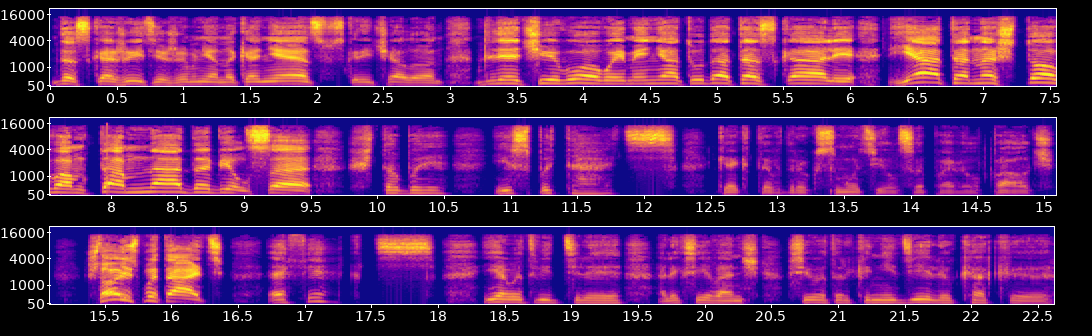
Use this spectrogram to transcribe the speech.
«Да скажите же мне, наконец!» — вскричал он. «Для чего вы меня туда таскали? Я-то на что вам там надобился?» «Чтобы испытать!» — как-то вдруг смутился Павел Павлович. «Что испытать?» «Эффект. Я вот, видите ли, Алексей Иванович, всего только неделю как э,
